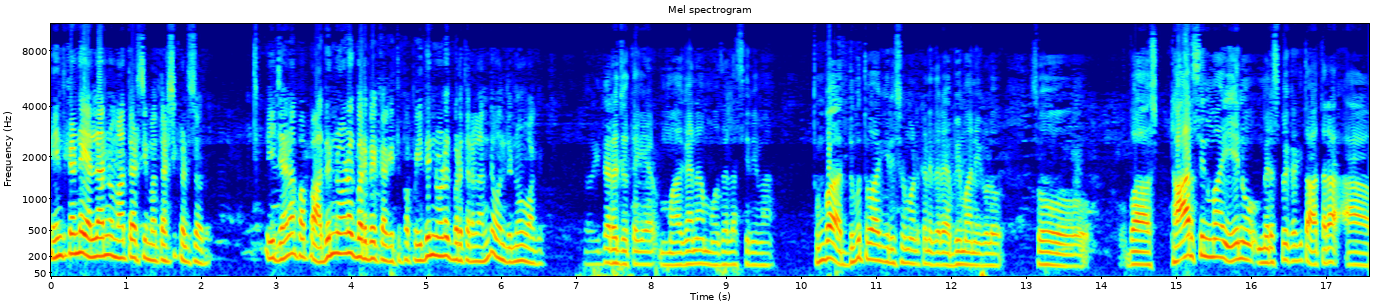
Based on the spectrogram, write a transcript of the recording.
ನಿಂತ್ಕೊಂಡೆ ಎಲ್ಲರನ್ನೂ ಮಾತಾಡಿಸಿ ಮಾತಾಡಿಸಿ ಕಳಿಸೋರು. ಈ ಜನ ಪಾಪ ಅದನ್ನ ನೋಡಕ್ ಬರ್ಬೇಕಾಗಿತ್ತು. ಪಾಪ ಇದನ್ನ ನೋಡಕ್ ಬರ್ತಾರಲ್ಲ ಅಂತ ಒಂದು ನೋವಾಗುತ್ತೆ. ಇದರ ಜೊತೆಗೆ ಮಗನ ಮೊದಲ ಸಿನಿಮಾ. ತುಂಬಾ ಅದ್ಭುತವಾಗಿ ರಿಸೀವ್ ಮಾಡ್ಕೊಂಡಿದ್ದಾರೆ ಅಭಿಮಾನಿಗಳು. ಸೊ ಒಬ್ಬ ಸ್ಟಾರ್ ಸಿನಿಮಾ ಏನು ಮೆರೆಸ್ಬೇಕಾಗಿತ್ತು ಆ ಥರ ಆ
